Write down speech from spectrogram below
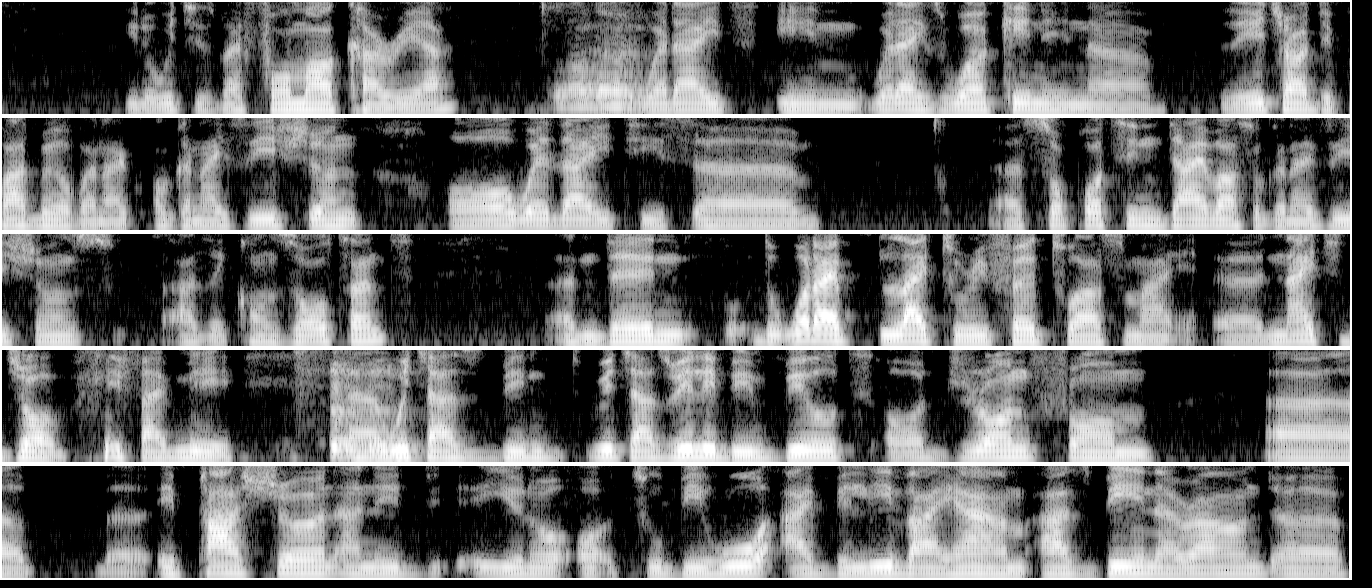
you know, which is my formal career. Well uh, whether it's in whether it's working in uh, the HR department of an organization or whether it is uh, uh, supporting diverse organizations as a consultant. And then the, what I like to refer to as my uh, night job, if I may, uh, which has been which has really been built or drawn from uh, a passion and it, you know to be who I believe I am, has been around uh,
